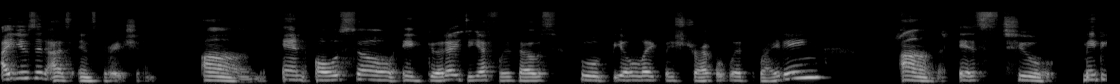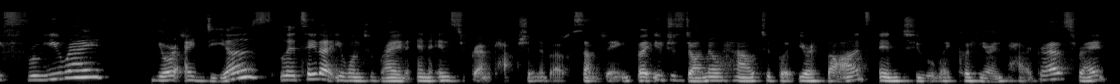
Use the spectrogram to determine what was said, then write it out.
I use it as inspiration. Um, and also a good idea for those who feel like they struggle with writing um, is to maybe free write your ideas. Let's say that you want to write an Instagram caption about something, but you just don't know how to put your thoughts into like coherent paragraphs, right?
